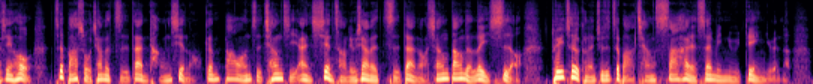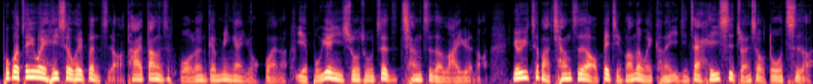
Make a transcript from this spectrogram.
现后，这把手枪的子弹膛线哦，跟八王子枪击案现场留下的子弹哦，相当的类似哦，推测可能就是这把枪杀害了三名女店员了。不过这一位黑社会分子哦，他当然是否认跟命案有关了，也不愿意说出这枪支的来源哦。由于这把枪支哦，被警方认为可能已经在黑市转手多次了，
